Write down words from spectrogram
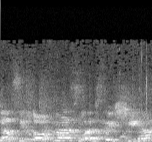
Chelsea Lopez, Leslie Shia.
